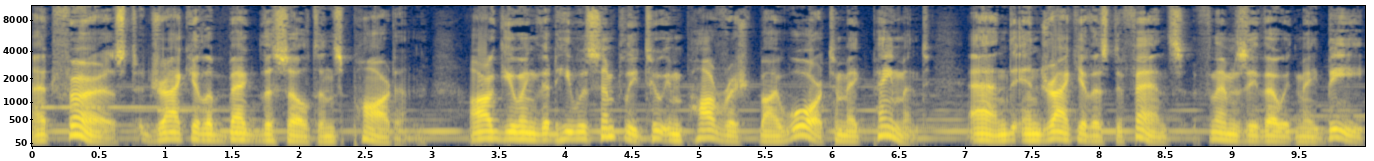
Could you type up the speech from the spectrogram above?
At first, Dracula begged the Sultan's pardon, arguing that he was simply too impoverished by war to make payment, and in Dracula's defense, flimsy though it may be,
